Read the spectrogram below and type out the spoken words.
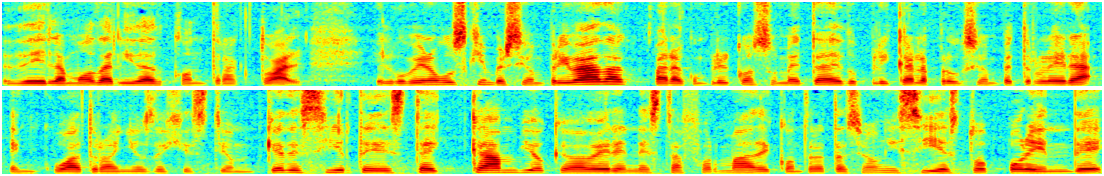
de la modalidad contractual. El gobierno busca inversión privada para cumplir con su meta de duplicar la producción petrolera en cuatro años de gestión. ¿Qué decir de este cambio que va a haber en esta forma de contratación y si esto, por ende,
